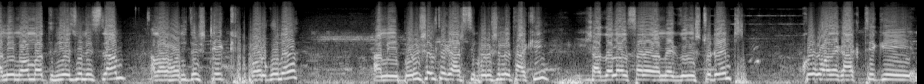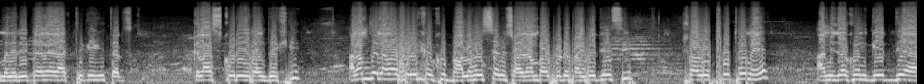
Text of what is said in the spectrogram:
আমি মোহাম্মদ রিয়াজুল ইসলাম, আমার হোম ডিস্ট্রিক্ট বরগুনা। আমি বরিশাল থেকে আসছি, বরিশালে থাকি। সাদালাল স্যারের আমি একজন স্টুডেন্ট খুব অনেক আগ থেকে মানে রিটার্নের আগ থেকেই তার ক্লাস করি এবং দেখি। আলহামদুলিল্লাহ, আমার পরীক্ষা খুব ভালো হয়েছে। আমি ছয় নম্বর বোর্ডে পাইভে দিয়েছি। সর্বপ্রথমে আমি যখন গেট দেওয়া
